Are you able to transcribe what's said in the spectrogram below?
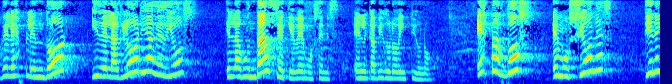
del esplendor y de la gloria de Dios en la abundancia que vemos en el, capítulo 21. Estas dos emociones tienen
